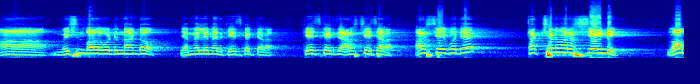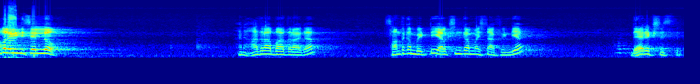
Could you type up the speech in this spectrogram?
ఆ మెషిన్ బాధలు కొట్టిన దాంట్లో ఎమ్మెల్యే మీద కేసు కట్టారా? కేసు కడితే అరెస్ట్ చేశారా? అరెస్ట్ చేయకపోతే తక్షణం అరెస్ట్ చేయండి. లోపలేండి సెల్లో? అని ఆదరాబాదరాగా సంతకం పెట్టి election commission of India direction ఇస్తుంది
